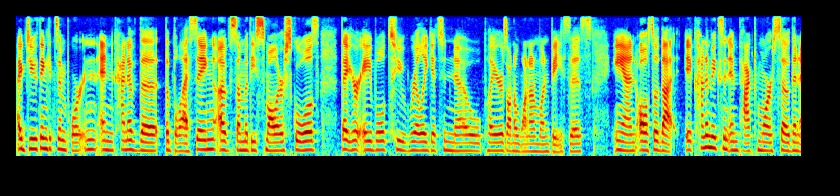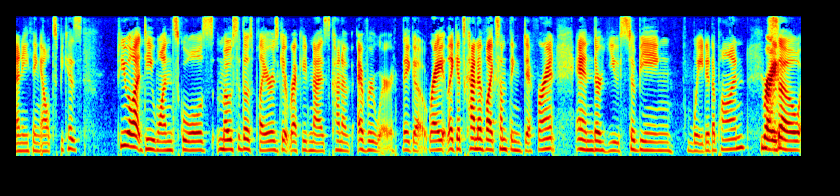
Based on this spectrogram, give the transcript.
I do think it's important and kind of the the blessing of some of these smaller schools that you're able to really get to know players on a one-on-one basis and also that it kind of makes an impact more so than anything else because people at D1 schools, most of those players get recognized kind of everywhere they go, right? Like it's kind of like something different and they're used to being waited upon. Right. So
